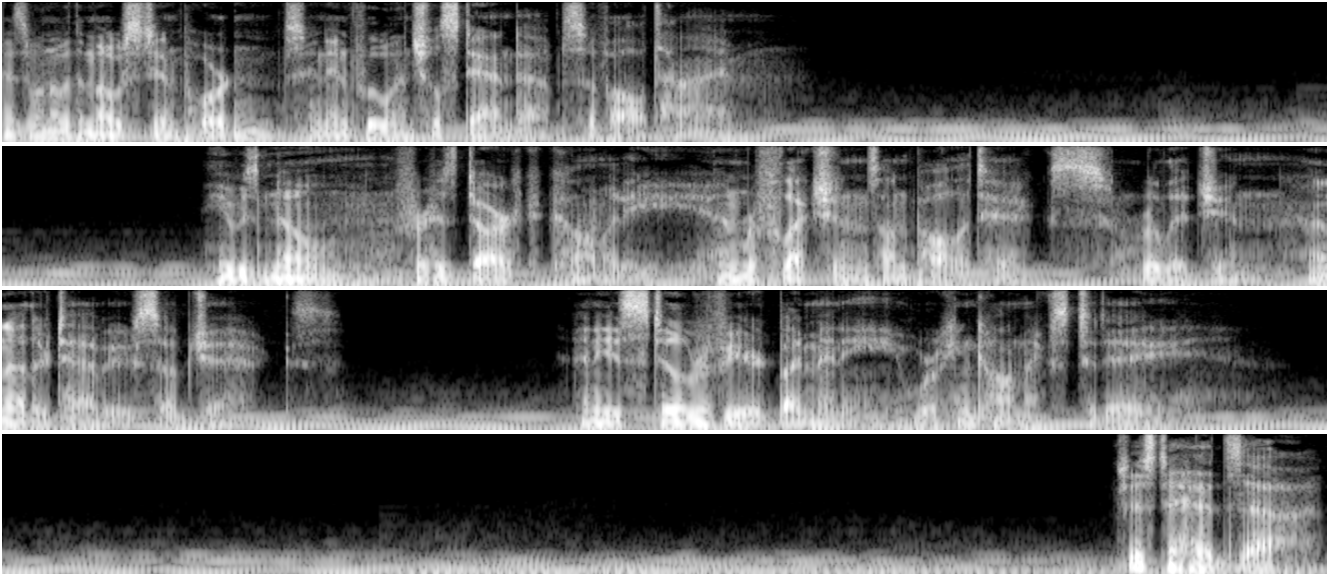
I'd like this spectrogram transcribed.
as one of the most important and influential stand ups of all time. He was known for his dark comedy and reflections on politics, religion, and other taboo subjects and he is still revered by many working comics today. Just a heads up,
